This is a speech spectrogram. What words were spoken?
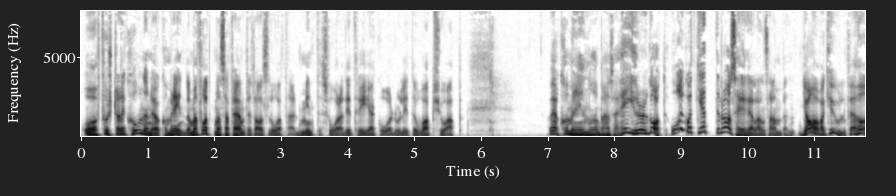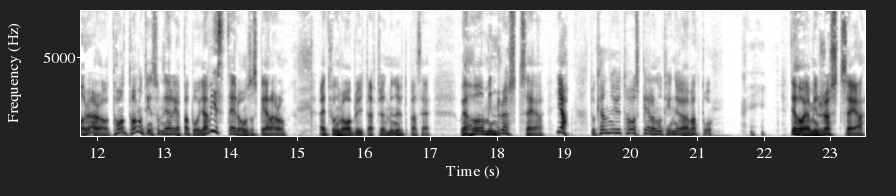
Och första lektionen när jag kommer in, de har fått massa 50-talslåtar. De är inte svåra, det är tre ackord och lite wap wap och jag kommer in och bara så här, hej hur har det gått? Åh, det har gått jättebra säger hela ensemblen. Ja, vad kul, får jag höra då? Ta, ta någonting som ni har repat på. Ja, visst säger de, så spelar de. Jag är tvungen att avbryta efter en minut bara säga. Och jag hör min röst säga, ja, då kan ni ju ta och spela någonting ni övat på. Det hör jag min röst säga.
